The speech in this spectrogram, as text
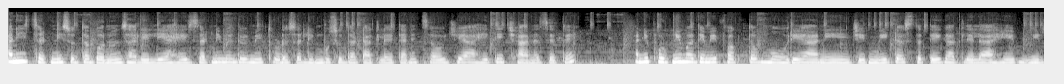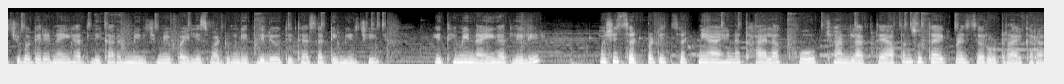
आणि चटणीसुद्धा बनवून झालेली आहे. चटणीमध्ये मी थोडंसं लिंबूसुद्धा टाकलं आहे त्याने चव जी आहे ती छानच येते. आणि फोडणीमध्ये मी फक्त मोहरी आणि जे मीठ असतं ते घातलेलं आहे. मिरची वगैरे नाही घातली कारण मिरची मी पहिलेच वाटून घेतलेली होती. त्यासाठी मिरची इथे मी नाही घातलेली. हो, अशी चटपटीत चटणी आहे ना खायला खूप छान लागते. आपण सुद्धा एक वेळेस जरूर ट्राय करा.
